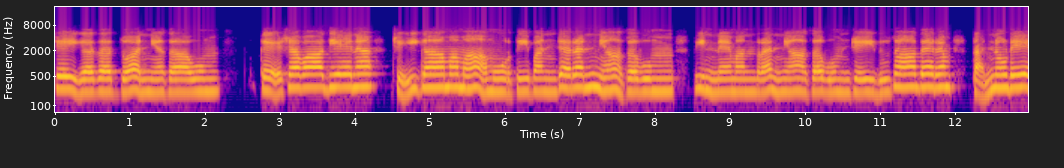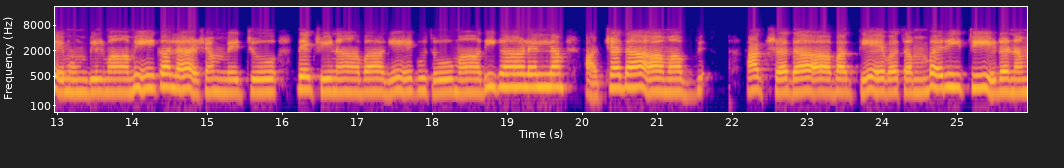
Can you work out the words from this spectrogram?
ചെയ്യുക തത്വാന്യസാവും കേശവാദ്യേന ചെയ്യുക മമാമൂർത്തി പഞ്ചരന്യാസവും പിന്നെ മന്ത്രന്യാസവും ചെയ്തു സാദരം. തന്നുടെ മുമ്പിൽ മാമേ കലാശം വെച്ചു. ദക്ഷിണഭാഗേ കുസുമാദികളെല്ലാം അക്ഷതാമ അക്ഷതാ ഭക്തിയേവ സംഭരിച്ചിടണം.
